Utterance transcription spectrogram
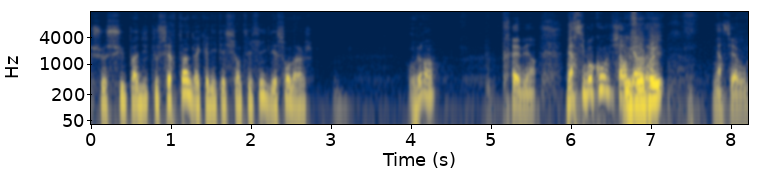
je ne suis pas du tout certain de la qualité scientifique des sondages. On verra. Très bien. Merci beaucoup, Charles. Merci à vous.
